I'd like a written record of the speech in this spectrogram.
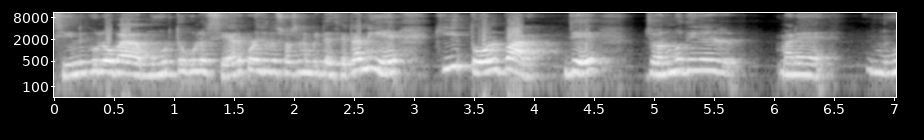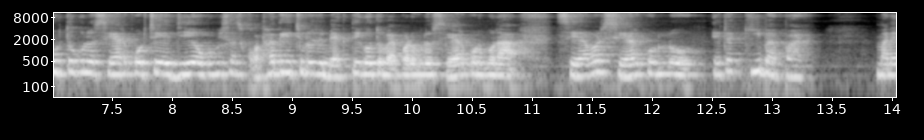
সিনগুলো বা মুহূর্তগুলো শেয়ার করেছিল সোশ্যাল মিডিয়া সেটা নিয়ে কি তোলবার যে জন্মদিনের মানে মুহূর্তগুলো শেয়ার করছে, যে অপবিশ্বাস কথা দিয়েছিল যে ব্যক্তিগত ব্যাপারগুলো শেয়ার করব না, সে আবার শেয়ার করল, এটা কি ব্যাপার? মানে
